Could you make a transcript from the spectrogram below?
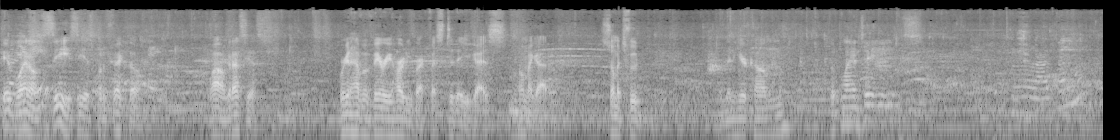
Qué bueno. Sí, sí, es perfecto. Wow, gracias. We're gonna have a very hearty breakfast today, you guys. Oh my god. So much food. And then here come the plantains. Plátano. Y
